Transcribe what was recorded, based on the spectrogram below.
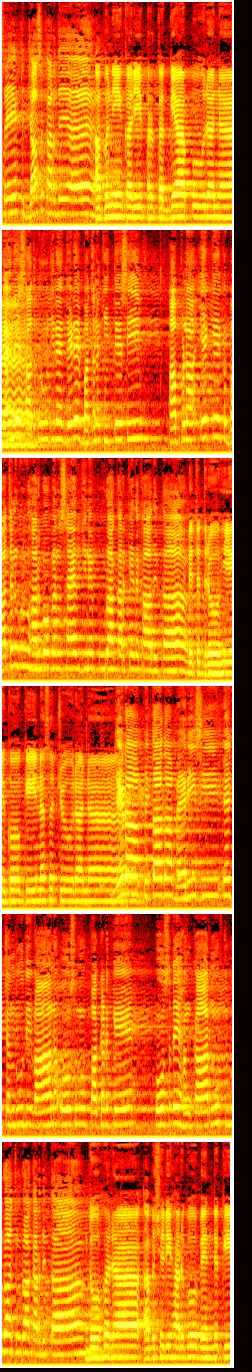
ਸ੍ਰੇਸ਼ਟ ਜਸ ਕਰਦੇ ਐ। ਆਪਣੀ ਕਰੀ ਪ੍ਰਤੱਗਿਆ ਪੂਰਨ। ਕਹਿੰਦੇ ਸਤਿਗੁਰੂ ਜੀ ਨੇ ਜਿਹੜੇ ਬਚਨ ਕੀਤੇ ਸੀ ਆਪਣਾ ਇੱਕ ਇੱਕ ਬਚਨ ਗੁਰੂ ਹਰਗੋਬਿੰਦ ਸਾਹਿਬ ਜੀ ਨੇ ਪੂਰਾ ਕਰਕੇ ਦਿਖਾ ਦਿੱਤਾ। ਪਿਤ ਦਰੋਹੀ ਕੋ ਕੀਨਸ ਚੂਰਨ। ਜਿਹੜਾ ਪਿਤਾ ਦਾ ਬੈਰੀ ਸੀ ਇਹ ਚੰਦੂ ਦੀਵਾਨ ਉਸ ਨੂੰ ਪਕੜ ਕੇ ਉਸ ਦੇ ਹੰਕਾਰ ਨੂੰ ਚੂਰਾ ਚੂਰਾ ਕਰ ਦਿੱਤਾ। ਦੋਹਰਾ ਅਬ ਸ੍ਰੀ ਹਰਗੋਬਿੰਦ ਕੀ।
